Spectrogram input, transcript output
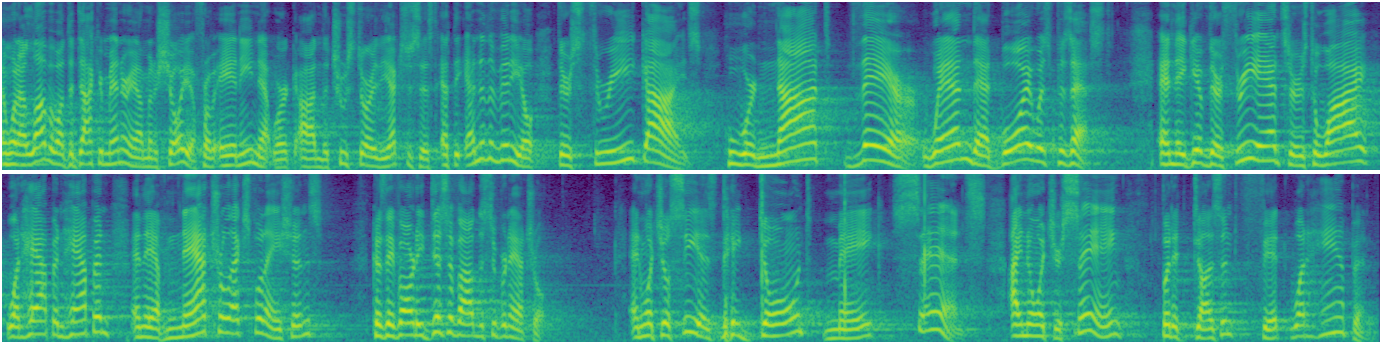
And what I love about the documentary I'm going to show you from A&E Network on the true story of the exorcist, at the end of the video, there's three guys who were not there when that boy was possessed. And they give their three answers to why what happened happened, and they have natural explanations because they've already disavowed the supernatural. And what you'll see is they don't make sense. I know what you're saying, but it doesn't fit what happened.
